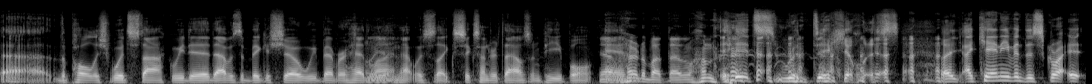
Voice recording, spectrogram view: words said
uh, the Polish Woodstock we did. That was the biggest show we've ever headlined. That was like 600,000 people. Yeah, I've heard about that one. it's ridiculous. like I can't even describe it.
